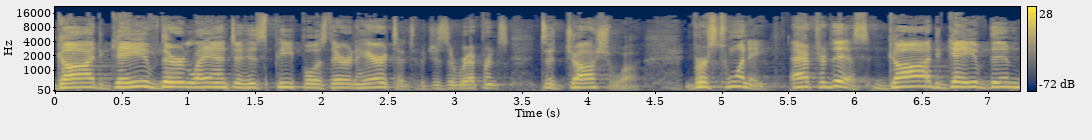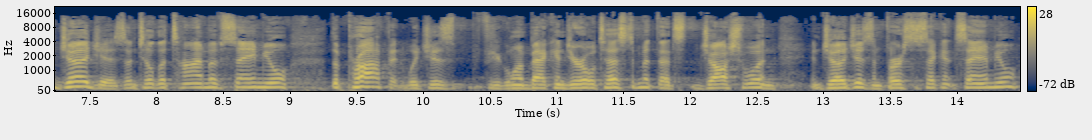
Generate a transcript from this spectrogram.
God gave their land to his people as their inheritance, which is a reference to Joshua. Verse 20, after this, God gave them judges until the time of Samuel the prophet, which is, if you're going back into your Old Testament, that's Joshua and, and Judges and 1st and 2nd Samuel.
